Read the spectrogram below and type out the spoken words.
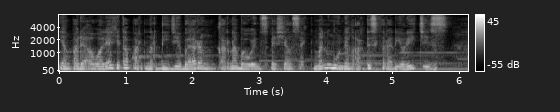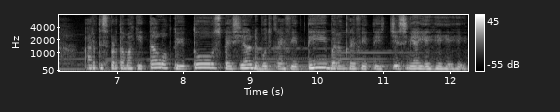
yang pada awalnya kita partner DJ bareng karena bawain special segmen ngundang artis ke Radio Ricis. Artis pertama kita waktu itu spesial debut Gravity bareng Gravity Cheese-nya yehehehe.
